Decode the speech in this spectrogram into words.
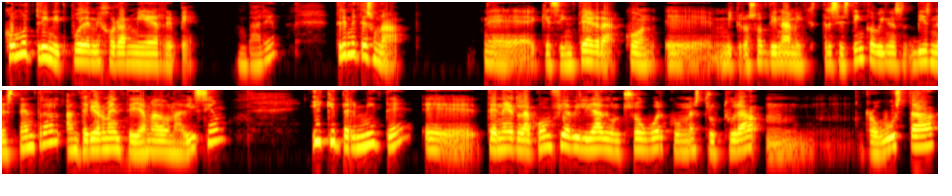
¿cómo Trimit puede mejorar mi ERP? ¿Vale? Trimit es una app que se integra con Microsoft Dynamics 365 Business, Central, anteriormente llamado Navision, y que permite tener la confiabilidad de un software con una estructura mm, robusta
